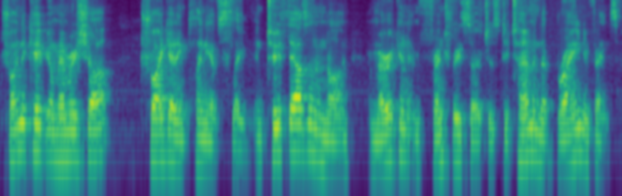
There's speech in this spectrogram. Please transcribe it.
Trying to keep your memory sharp? Try getting plenty of sleep. In 2009, American and French researchers determined that brain events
